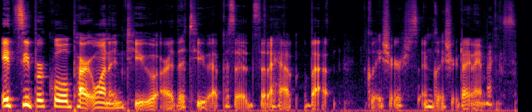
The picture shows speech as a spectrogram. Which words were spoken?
it's super cool part one and two are the two episodes that i have about glaciers and glacier dynamics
